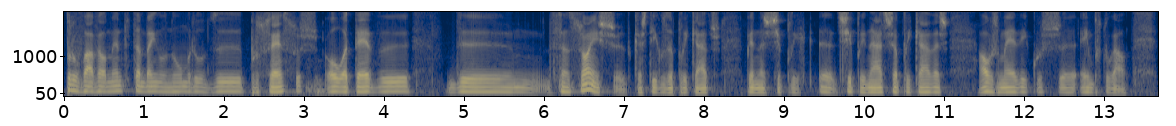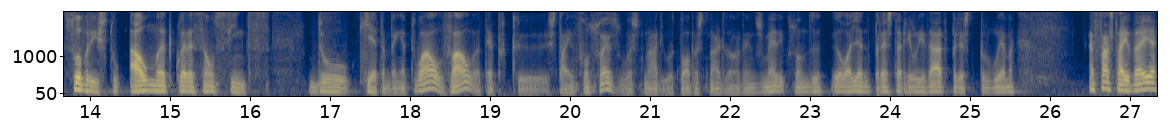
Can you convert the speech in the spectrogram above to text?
Provavelmente também o número de processos ou até de de, de sanções, de castigos aplicados, penas eh, disciplinares aplicadas aos médicos eh, em Portugal. Sobre isto, há uma declaração síntese do que é também atual, vale, até porque está em funções, o bastonário, o atual bastonário da Ordem dos Médicos, onde ele, olhando para esta realidade, para este problema, afasta a ideia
